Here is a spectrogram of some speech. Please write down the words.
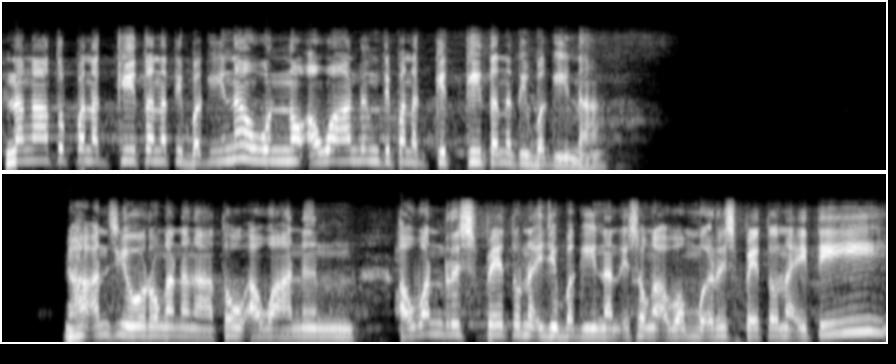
nangato pa nagkita na ti bagina, wano awanan ti pa nagkit-kita na ti bagina. Haan siguro nga nangato, awanan, awan respeto na iji baginan, iso nga awan mo respeto na iti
